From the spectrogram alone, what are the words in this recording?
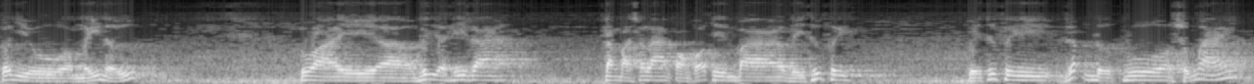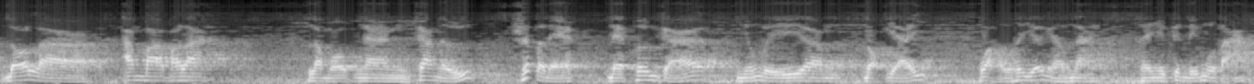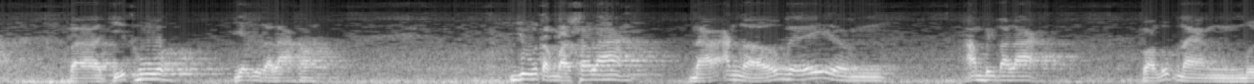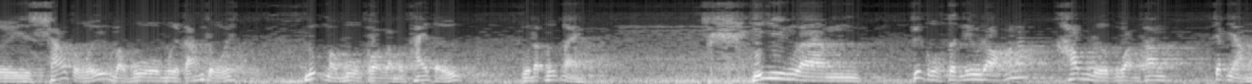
có nhiều ờ, mỹ nữ. Ngoài ờ, uh, Hira Tăng Bà Sa La còn có thêm ba vị thứ phi. Vị thứ phi rất được vua sủng ái đó là Amba Bala là một ngàn ca nữ rất là đẹp đẹp hơn cả những vị đoạt giải hoa hậu thế giới ngày hôm nay. Theo như kinh điển mô tả, và chỉ thua Gia Du Đà La thôi. Vua Tần Bà Sa La đã ăn ở với Ambibala vào lúc nàng 16 tuổi và vua 18 tuổi. Lúc mà vua còn là một thái tử của đất nước này. Dĩ nhiên là cái cuộc tình yêu đó nó không được hoàng thân chấp nhận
